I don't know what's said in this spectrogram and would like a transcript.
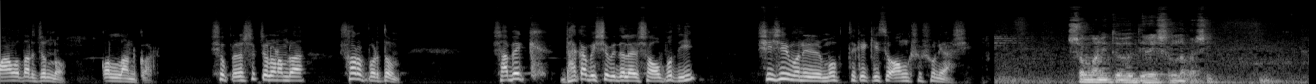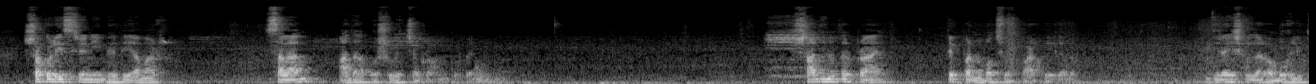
মানবতার জন্য কল্যাণকর। সুপ্রদর্শক চলুন আমরা সর্বপ্রথম সাবেক ঢাকা বিশ্ববিদ্যালয়ের সভাপতি শিশির মনিরের মুখ থেকে কিছু অংশ শুনে আসি। সম্মানিত দিরাই সাল্লাবাসী সকলেই শ্রেণি ভেদে আমার সালাম, আদাব ও শুভেচ্ছা গ্রহণ করবেন। স্বাধীনতার প্রায় তেপ্পান্ন বছর পার হয়ে গেল। দিরাই সাল্লার অবহেলিত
